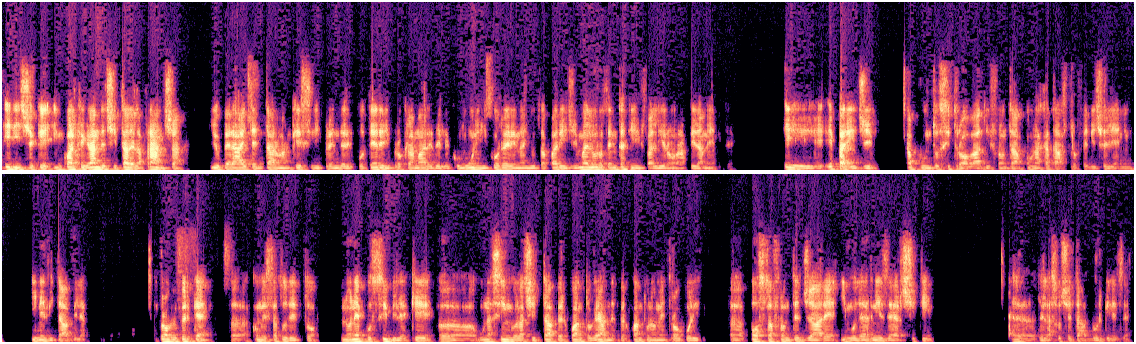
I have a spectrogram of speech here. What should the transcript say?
e dice che in qualche grande città della Francia gli operai tentarono anch'essi di prendere il potere, di proclamare delle comuni, di correre in aiuto a Parigi, ma i loro tentativi fallirono rapidamente. E, e Parigi appunto si trova di fronte a una catastrofe, dice Lenin, inevitabile, proprio perché, eh, come è stato detto, non è possibile che eh, una singola città, per quanto grande, per quanto una metropoli, eh, possa fronteggiare i moderni eserciti eh, della società borghese.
